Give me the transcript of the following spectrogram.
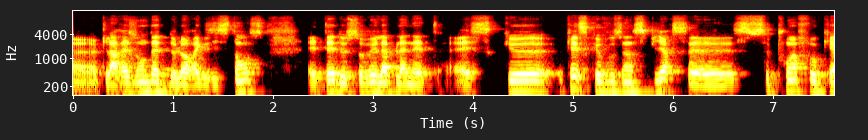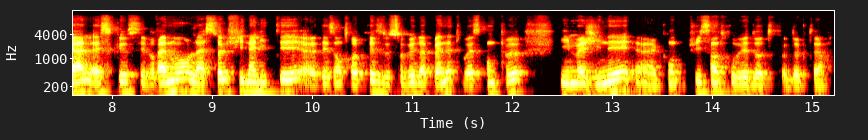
euh, que la raison d'être de leur existence était de sauver la planète. Est-ce que, qu'est-ce que vous inspire ce, point focal? Est-ce que c'est vraiment la seule finalité euh, des entreprises de sauver la planète ou est-ce qu'on peut imaginer euh, qu'on puisse en trouver d'autres, docteur?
